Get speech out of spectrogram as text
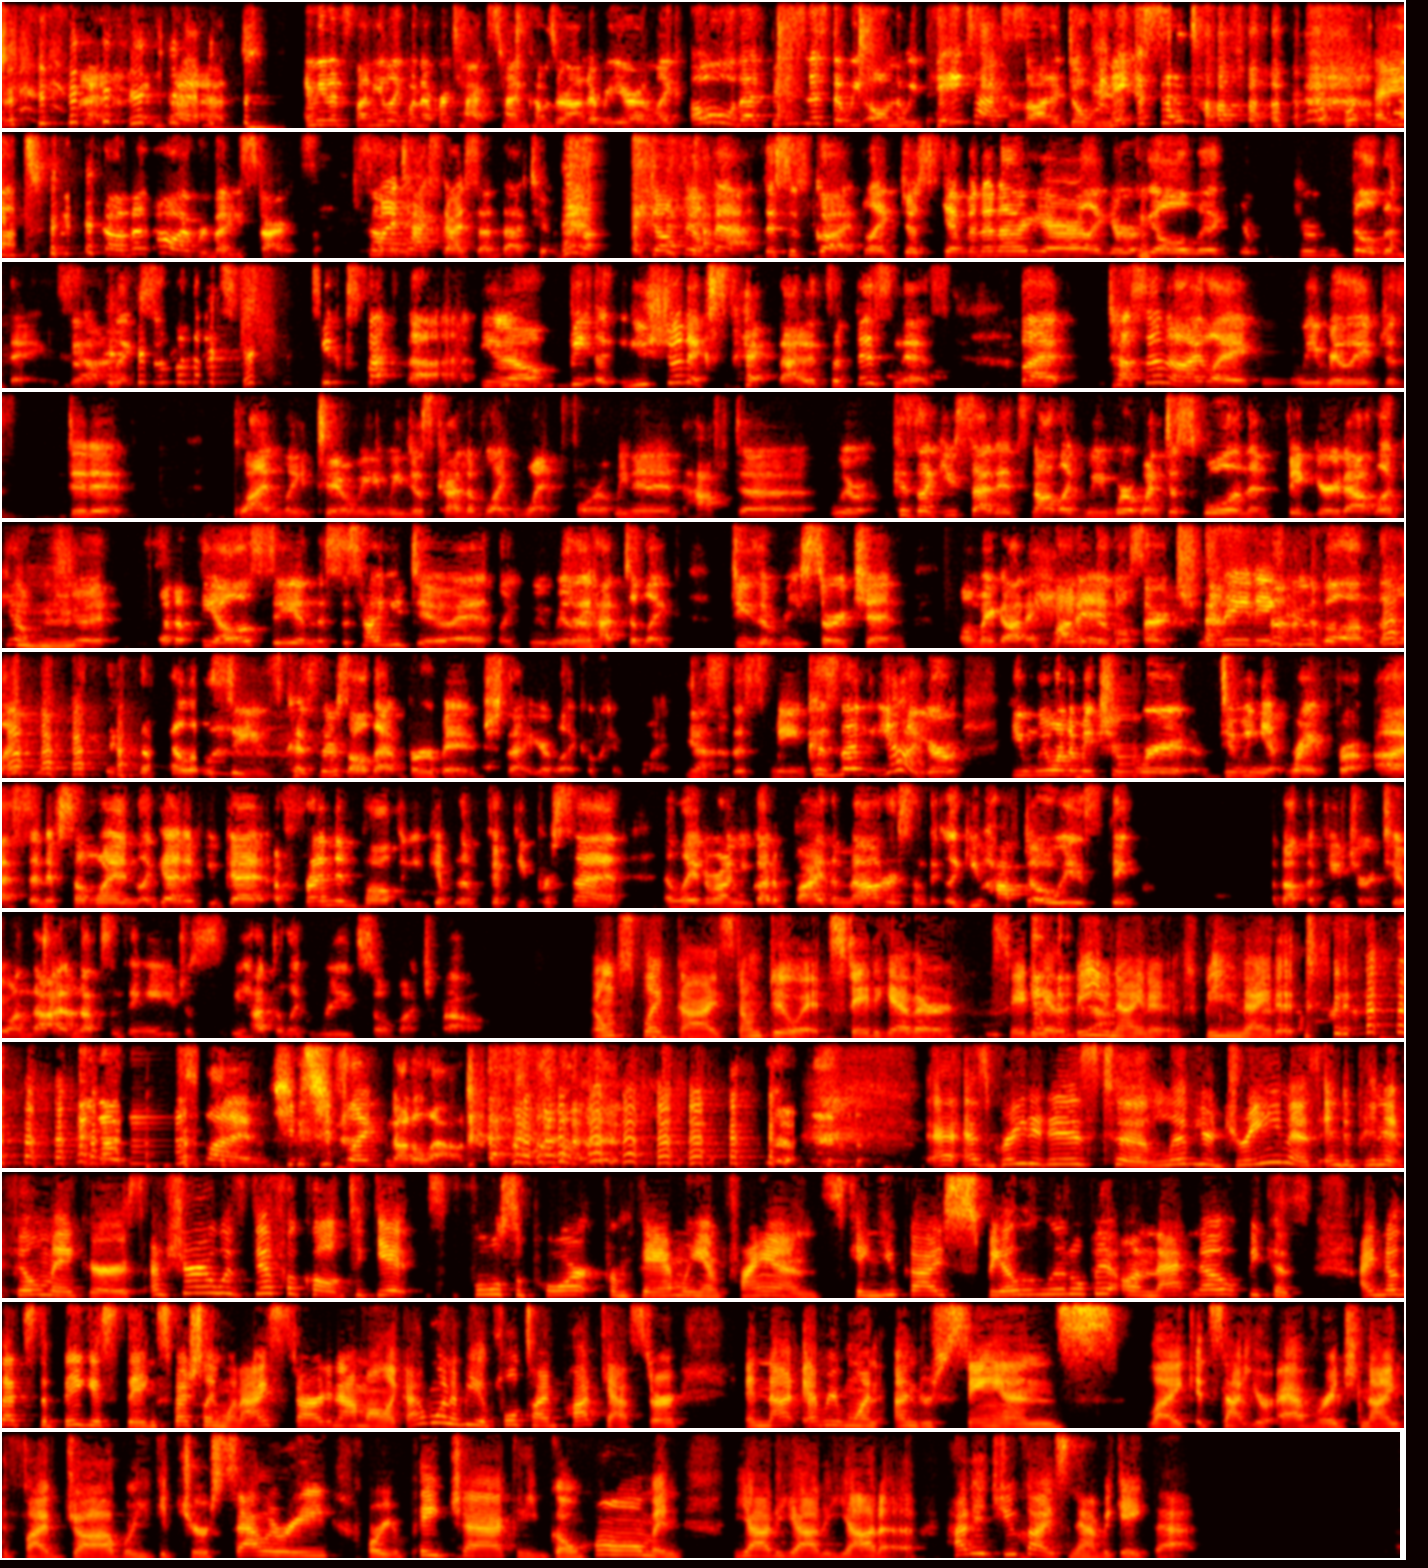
Yeah. I mean, it's funny, like whenever tax time comes around every year, I'm like, oh, that business that we own that we pay taxes on and don't make a cent off of. right. Um, so that's how everybody starts. So my tax guy said that too. Like, don't feel Yeah. bad. This is good. Like, just give it another year. Like, you're you'll like you're you're building things. And I'm like, so, but that's you expect that. You know, be uh, you should expect that. It's a business. But Tessa and I, like, we really just did it blindly too. We we just kind of like went for it. We didn't have to. We were because, like you said, it's not like we were went to school and then figured out like, yo, we Mhm. should set up the LLC and this is how you do it. Like, we really Yeah. had to like do the research and oh my god, I a lot of hated Google search. reading Google on the of LLCs because there's all that verbiage that you're like, okay, what Yeah. does this mean? Because then, yeah, you're you. We want to make sure we're doing it right for us. And if someone, again, if you get a friend involved, and you give them fifty percent, and later on you got to buy them out or something. Like you have to always think about the future too on that, and that's something that you just we had to like read so much about. Don't split, guys. Don't do it. Stay together. Stay together. Be Yeah. united. Be united. This one, she's just like not allowed. As great it is to live your dream as independent filmmakers, I'm sure it was difficult to get full support from family and friends. Can you guys spill a little bit on that note? Because I know that's the biggest thing, especially when I started. I'm all like, I want to be a full time podcaster, and not everyone understands. Like, it's not your average nine to five job where you get your salary or your paycheck and you go home and yada, yada, yada. How did you guys navigate that?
